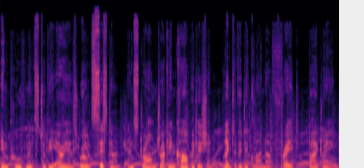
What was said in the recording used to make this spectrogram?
Improvements to the area's road system and strong trucking competition led to the decline of freight by train.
